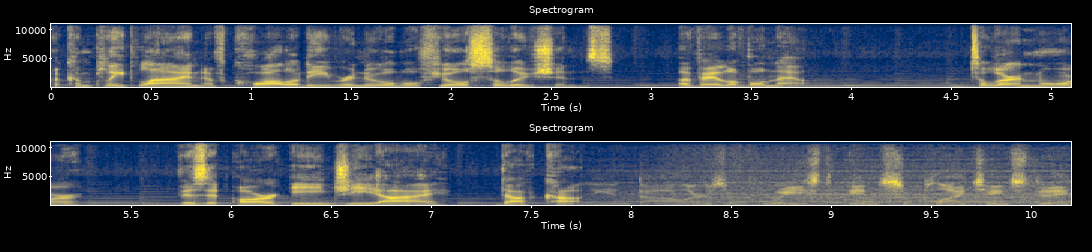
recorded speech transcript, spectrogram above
a complete line of quality renewable fuel solutions available now. To learn more, visit regi.com. Billion dollars of waste in supply chains today.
